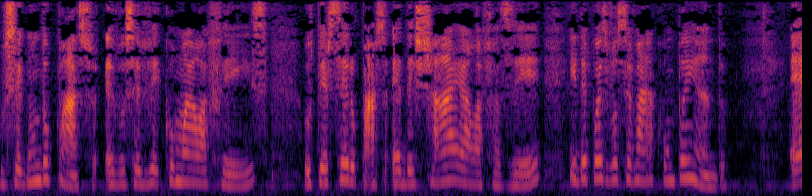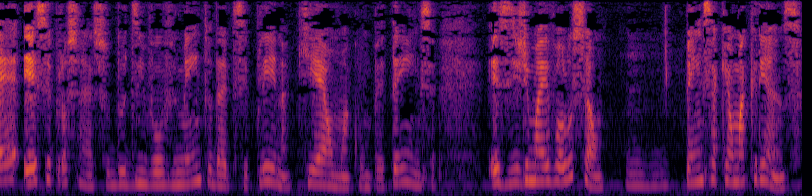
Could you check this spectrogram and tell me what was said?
O segundo passo é você ver como ela fez. O terceiro passo é deixar ela fazer e depois você vai acompanhando. É esse processo do desenvolvimento da disciplina, que é uma competência, exige uma evolução. Uhum. Pensa que é uma criança.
